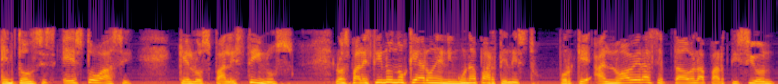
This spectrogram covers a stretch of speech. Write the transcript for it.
Entonces, esto hace que los palestinos, los palestinos no quedaron en ninguna parte en esto, porque al no haber aceptado la partición,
